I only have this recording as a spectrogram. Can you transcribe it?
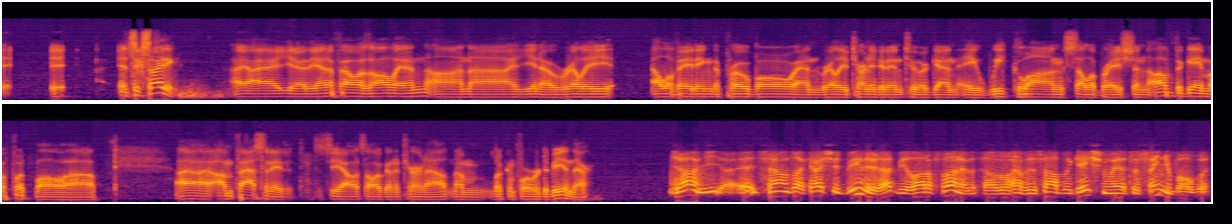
it, it, it's exciting. I, I, you know the NFL is all in on uh, you know really elevating the Pro Bowl and really turning it into again a week long celebration of the game of football. Uh, uh, I'm fascinated to see how it's all going to turn out, and I'm looking forward to being there. John, it sounds like I should be there. That'd be a lot of fun. Although I have this obligation with the Senior Bowl, but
